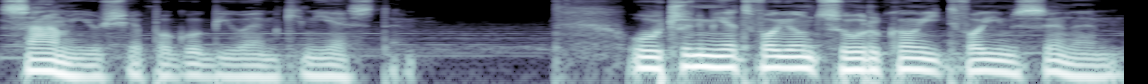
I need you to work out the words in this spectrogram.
sam już się pogubiłem, kim jestem. Uczyń mnie Twoją córką i Twoim synem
